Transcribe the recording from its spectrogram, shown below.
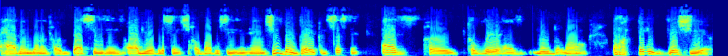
having one of her best seasons, arguably since her bubble season, and she's been very consistent as her career has moved along. But I think this year,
